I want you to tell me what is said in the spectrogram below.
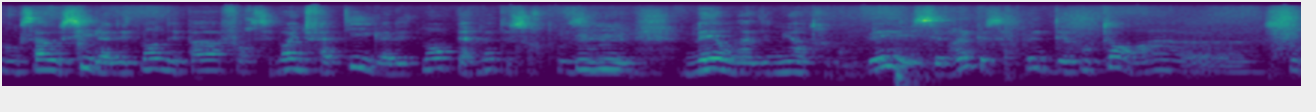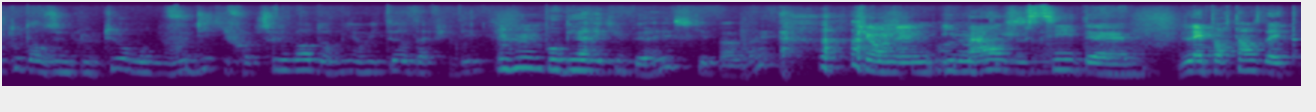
Donc ça aussi, l'allaitement n'est pas forcément une fatigue. L'allaitement permet de se reposer Mhm. mieux. Mais on a des nuits entrecoupées et c'est vrai que ça peut être déroutant. hein, euh, surtout dans une culture où on vous dit qu'il faut absolument dormir 8 heures d'affilée Mhm. pour bien récupérer, ce qui n'est pas vrai. Puis on a une On image aussi de l'importance d'être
